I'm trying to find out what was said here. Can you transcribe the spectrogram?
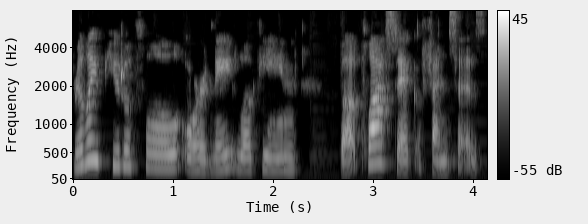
really beautiful, ornate looking, but plastic fences.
